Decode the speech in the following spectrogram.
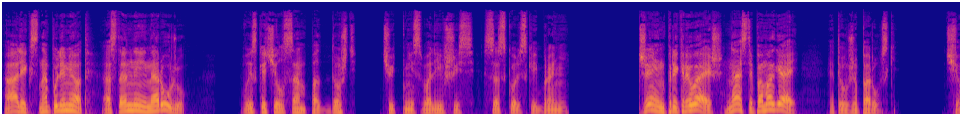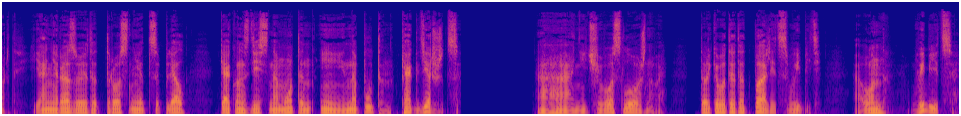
«Алекс, на пулемет! Остальные наружу!» Выскочил сам под дождь, чуть не свалившись со скользкой брони. «Джейн, прикрываешь! Настя, помогай!» Это уже по-русски. Черт, я ни разу этот трос не отцеплял. Как он здесь намотан и напутан, как держится. Ага, ничего сложного. Только вот этот палец выбить. А он выбьется.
